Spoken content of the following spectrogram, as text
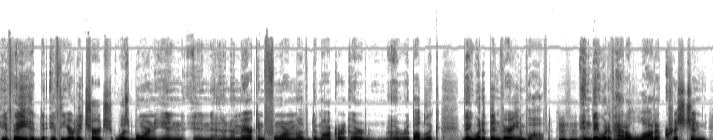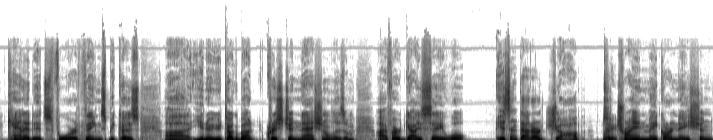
If they had, if the early church was born in in an American form of democracy or a republic, they would have been very involved, and they would have had a lot of Christian candidates for things because, uh, you know, you talk about Christian nationalism. I've heard guys say, well, isn't that our job to Right. try and make our nation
